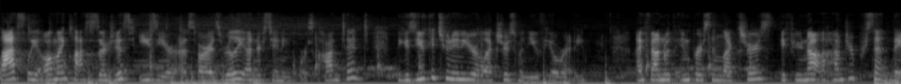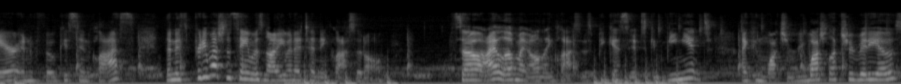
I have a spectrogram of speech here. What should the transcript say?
Lastly, online classes are just easier as far as really understanding course content because you can tune into your lectures when you feel ready. I found with in-person lectures, if you're not 100% there and focused in class, then it's pretty much the same as not even attending class at all. So I love my online classes because it's convenient, I can watch and rewatch lecture videos,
